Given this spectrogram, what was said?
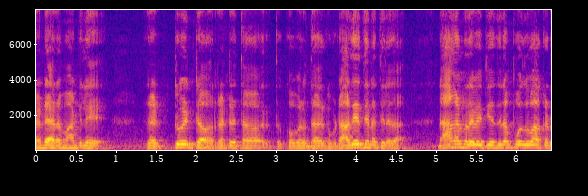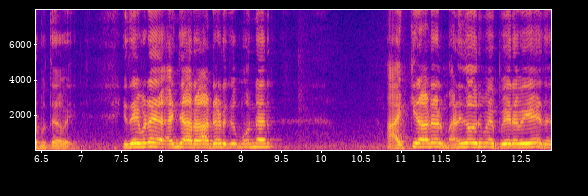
ரெண்டாயிரம் ஆண்டிலே ட்வின் டவர் ரெட்டை கோபுரம் தகர்க்கப்பட்ட அதே தினத்தில் தான். நாங்கள் நிறைவேற்றிய தினம் பொதுவாக கடுப்பு தேவை. இதை விட அஞ்சாறு ஆண்டுகளுக்கு முன்னர் ஐக்கிய நாடுகள் மனித உரிமை பேரவையே இது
